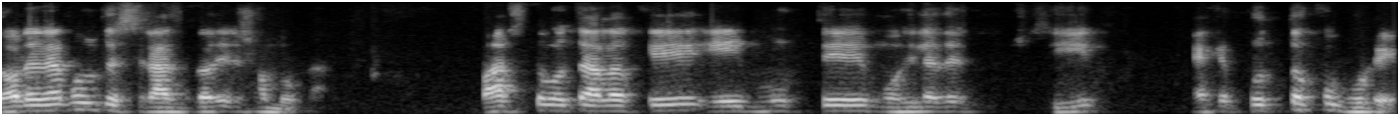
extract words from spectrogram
দলেরা বলতেছে রাজদল এটা সম্ভব না। বাস্তবতা আলোকে এই মুহূর্তে মহিলাদের সিট একে প্রত্যক্ষ ভোটে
